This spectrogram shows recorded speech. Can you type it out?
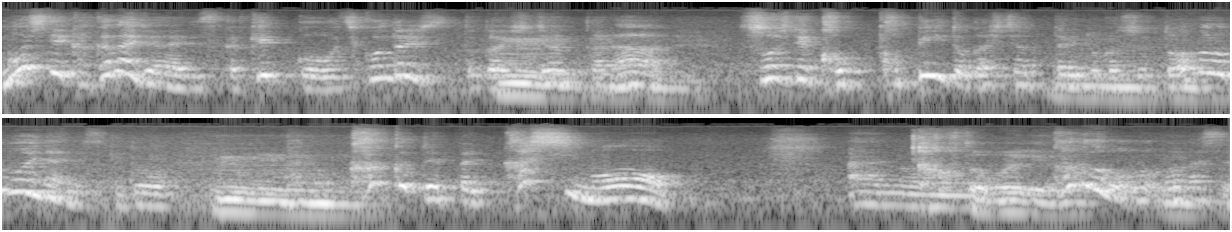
文字で書かないじゃないですか。結構落ち込んだりとかしちゃうから、うんそうしてココピーとかしちゃったりとかするとあんまり覚えないんですけど、うん。あの書くとやっぱり歌詞もあの書くと覚えるよね。書くと覚えます、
